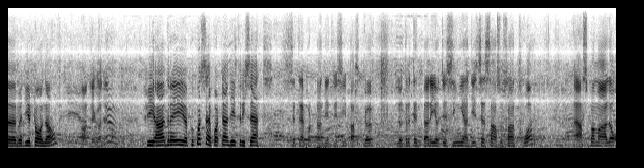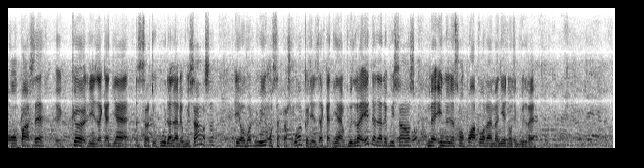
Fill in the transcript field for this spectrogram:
Euh, me dire ton nom. André Godin. Puis André, pourquoi c'est important d'être ici? C'est important d'être ici parce que le traité de Paris a été signé en 1763. À ce moment-là, on pensait que les Acadiens seraient au cours de la Réjouissance. Et aujourd'hui, on s'aperçoit que les Acadiens voudraient être à la Réjouissance, mais ils ne le sont pas encore à la manière dont ils voudraient.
